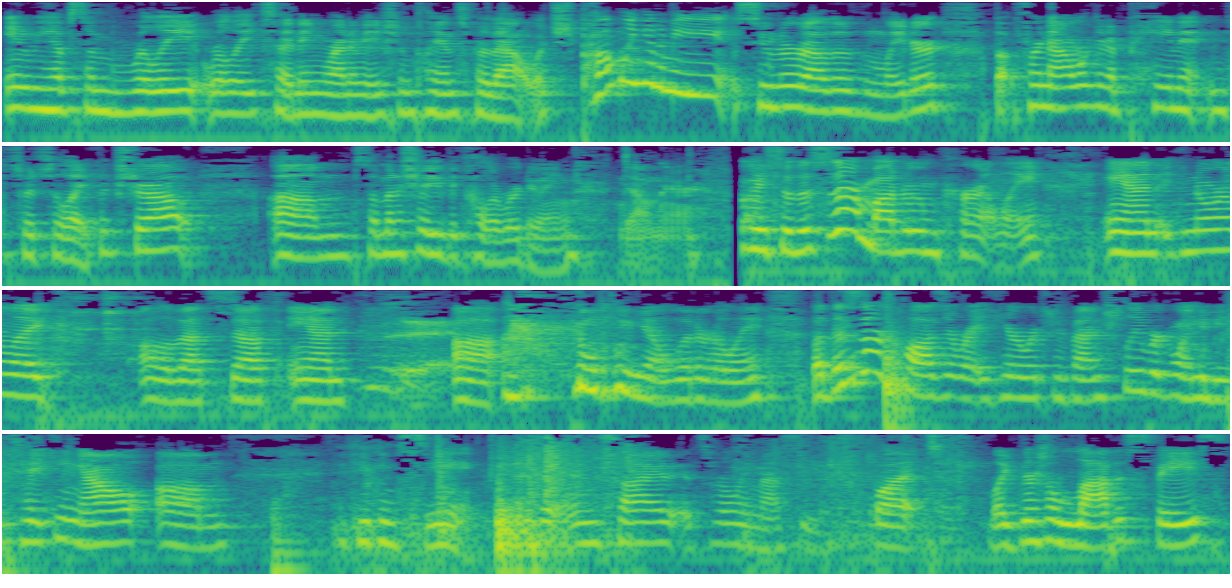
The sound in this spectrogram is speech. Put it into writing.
and we have some really, really exciting renovation plans for that, which is probably gonna be sooner rather than later. But for now, we're gonna paint it and switch the light fixture out. Um, so I'm gonna show you the color we're doing down there. Okay, so this is our mudroom currently, and ignore like all of that stuff and, uh, yeah, literally. But this is our closet right here, which eventually we're going to be taking out, um, if you can see the inside, it's really messy, but like there's a lot of space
